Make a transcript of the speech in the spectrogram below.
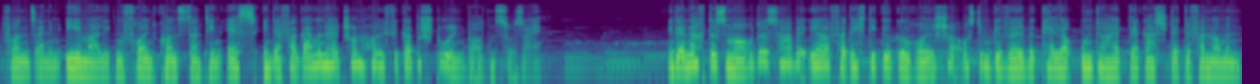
von seinem ehemaligen Freund Konstantin S. in der Vergangenheit schon häufiger bestohlen worden zu sein. In der Nacht des Mordes habe er verdächtige Geräusche aus dem Gewölbekeller unterhalb der Gaststätte vernommen.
